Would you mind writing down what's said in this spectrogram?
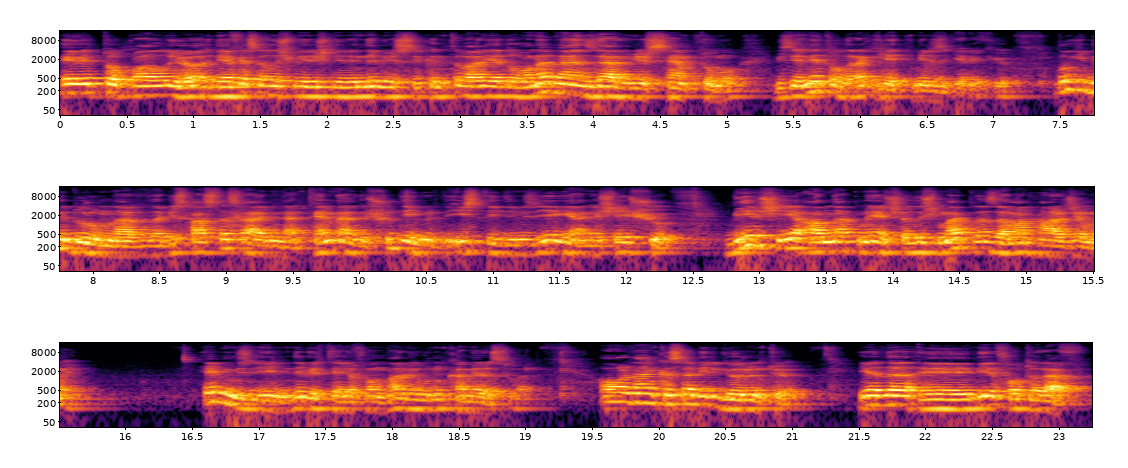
evet toparlıyor, nefes alışverişlerinde bir sıkıntı var ya da ona benzer bir semptomu bize net olarak iletmeniz gerekiyor. Bu gibi durumlarda da biz hasta sahibinden temelde şu devirde istediğimiz yegane şey şu. Bir şeyi anlatmaya çalışmakla zaman harcamayın. Hepimizin elinde bir telefon var ve bunun kamerası var. Oradan kısa bir görüntü ya da bir fotoğraf.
